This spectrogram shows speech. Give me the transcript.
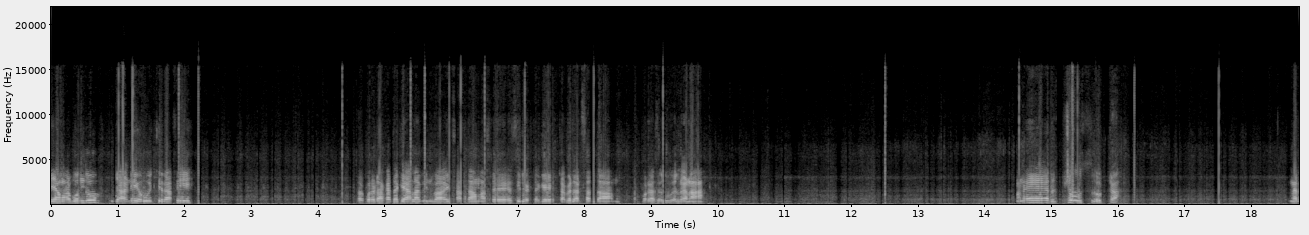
এই আমার বন্ধু, জার্নি ওই রাফি তারপরে ঢাকা থেকে আলামিন ভাই সাদ্দাম আছে, সিলেট থেকে ট্রাভেলার সাদ্দাম, তারপরে আছে রুবেল রানা। মানে জোস রোডটা আর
